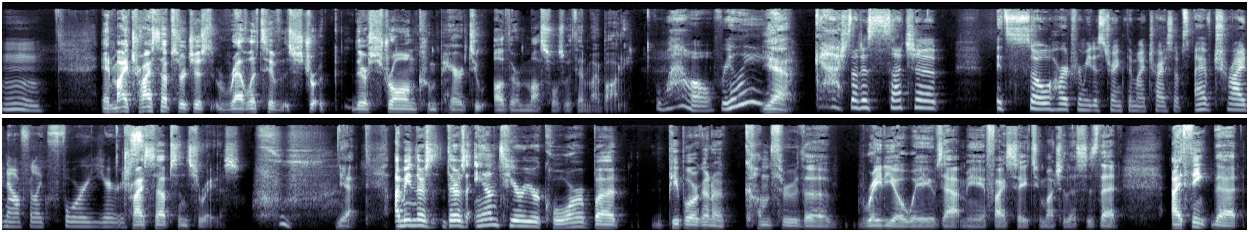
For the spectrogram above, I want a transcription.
Mm. and my triceps are just relative they're strong compared to other muscles within my body Wow. Really? yeah Gosh, that is such a. It's so hard for me to strengthen my triceps. I have tried now for like four years. triceps and serratus yeah i mean there's there's anterior core but people are going to come through the radio waves at me if i say too much of this is that i think that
